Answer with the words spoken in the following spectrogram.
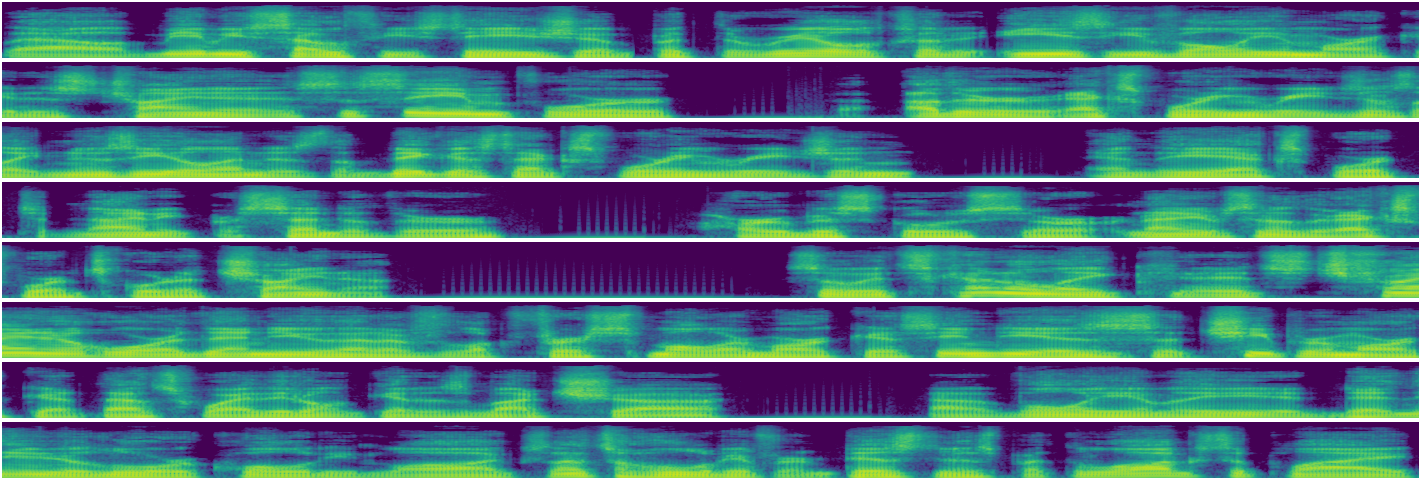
well, maybe Southeast Asia, but the real sort of easy volume market is China. It's the same for other exporting regions, like New Zealand is the biggest exporting region, and they export 90% of their harvest goes, or 90% of their exports go to China. So it's kind of like it's China, or then you got to look for smaller markets. India is a cheaper market. That's why they don't get as much uh, uh, volume. They need, they need a lower quality log. So that's a whole different business. But the log supply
